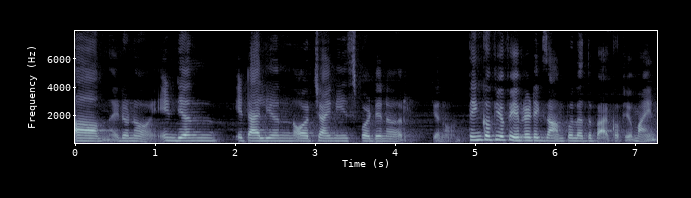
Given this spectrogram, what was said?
um, I don't know, Indian, Italian or Chinese for dinner, you know. Think of your favorite example at the back of your mind.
